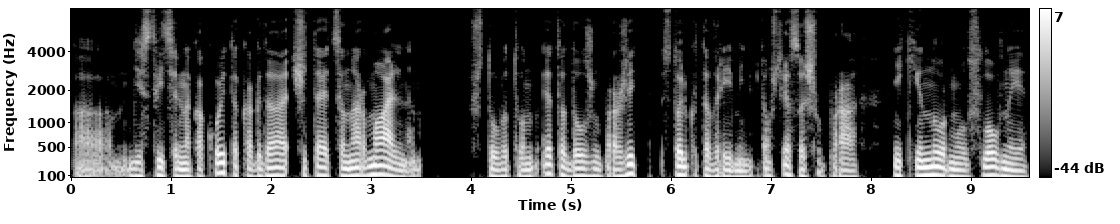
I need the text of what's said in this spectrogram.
э, действительно какой-то, когда считается нормальным, что вот он это должен прожить столько-то времени, потому что я слышал про некие нормы условные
